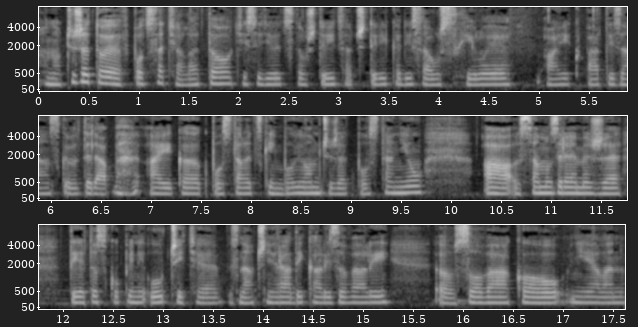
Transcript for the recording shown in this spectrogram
Áno, čiže to je v podstate leto 1944, kedy sa už schyluje aj k partizánske, teda aj k, k postaleckým bojom, čiže k postaniu. A samozrejme, že tieto skupiny určite značne radikalizovali Slovákov, nie len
